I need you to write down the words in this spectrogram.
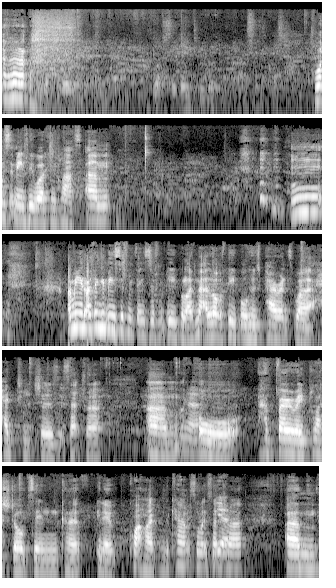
Uh, what does it mean to be working class? Um, mm, I mean, I think it means different things to different people. I've met a lot of people whose parents were head teachers, etc., um, Yeah. or have very, very plush jobs in kind of, you know, quite high up in the council, etc. Um,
